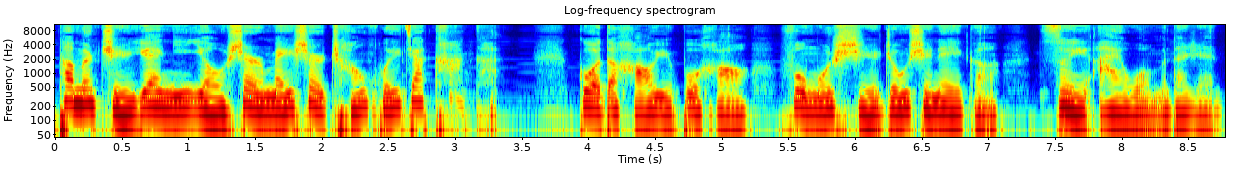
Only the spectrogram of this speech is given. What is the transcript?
他们只愿你有事儿没事儿常回家看看。过得好与不好，父母始终是那个最爱我们的人。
